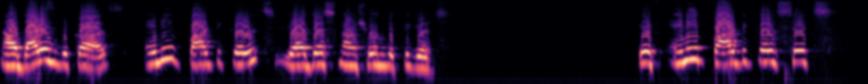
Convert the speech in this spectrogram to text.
Now that is because any particles you have just now shown the figures if any particle sits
